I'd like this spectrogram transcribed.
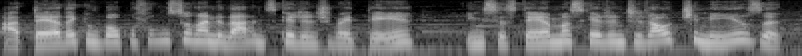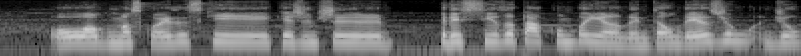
até daqui um pouco funcionalidades que a gente vai ter em sistemas que a gente já utiliza ou algumas coisas que, que a gente precisa estar tá acompanhando. Então, desde um, de um,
